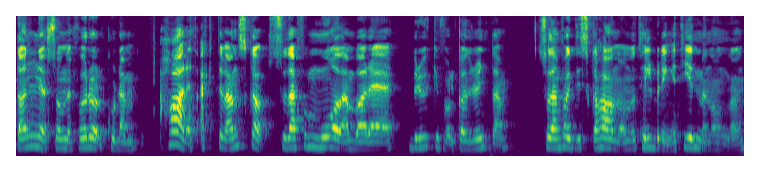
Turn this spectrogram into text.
danne sånne forhold hvor de har et ekte vennskap, så derfor må de bare bruke folkene rundt dem. Så de faktisk skal ha noen å tilbringe tid med noen gang.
